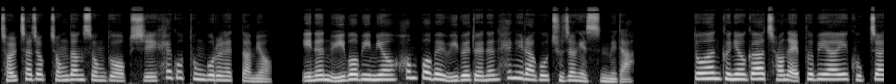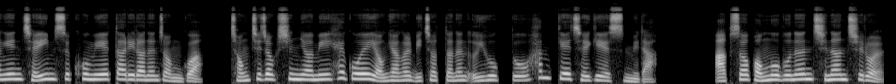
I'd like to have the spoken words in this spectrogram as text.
절차적 정당성도 없이 해고 통보를 했다며 이는 위법이며 헌법에 위배되는 행위라고 주장했습니다. 또한 그녀가 전 FBI 국장인 제임스 코미의 딸이라는 점과 정치적 신념이 해고에 영향을 미쳤다는 의혹도 함께 제기했습니다. 앞서 법무부는 지난 7월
